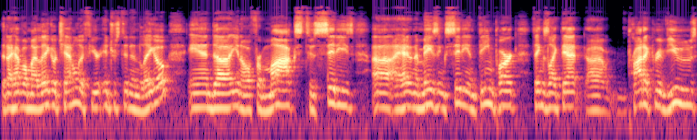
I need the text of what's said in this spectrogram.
that I have on my Lego channel if you're interested in Lego. And, uh, you know, from MOCs to cities, uh, I had an amazing city and theme park, things like that, uh, product reviews,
